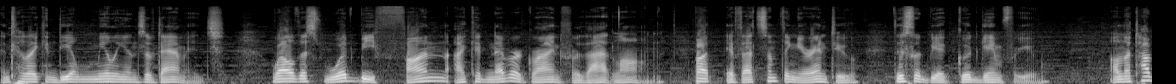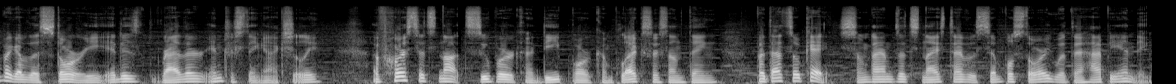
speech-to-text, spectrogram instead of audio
until they can deal millions of damage. While this would be fun, I could never grind for that long. But if that's something you're into, this would be a good game for you. On the topic of the story, it is rather interesting actually. Of course, it's not super deep or complex or something, but that's okay. Sometimes it's nice to have a simple story with a happy ending.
